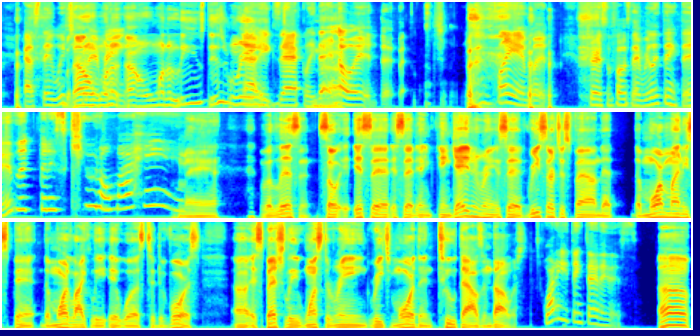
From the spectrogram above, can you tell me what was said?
Gotta stay with But you I don't wanna. I don't wanna lose this ring. Yeah, exactly. That no, it. that- you playing, but sure, some folks that really think that it look, but it's cute on my hand. man. But listen, so it, it said it said engagement ring. It said researchers found that the more money spent, the more likely it was to divorce, uh, especially once the ring reached more than two thousand dollars. Why do you think that is? Uh,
